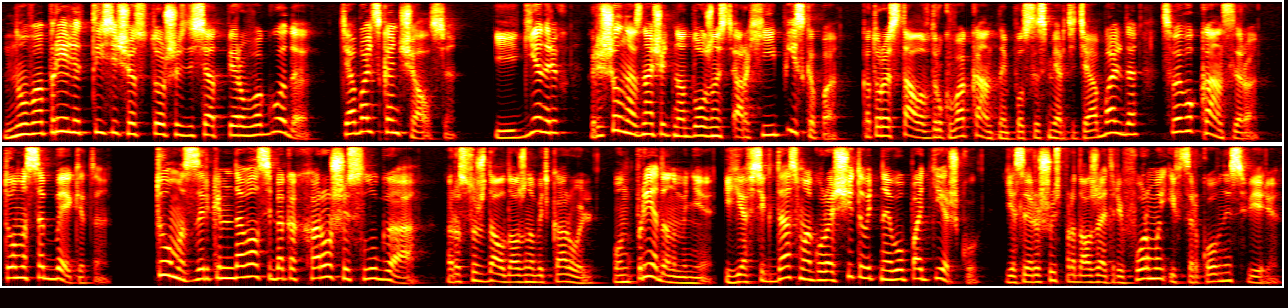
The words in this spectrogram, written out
Но в апреле 1161 года Теобальд скончался, и Генрих решил назначить на должность архиепископа, которая стала вдруг вакантной после смерти Теобальда, своего канцлера Томаса Беккета. Томас зарекомендовал себя как хороший слуга, рассуждал должно быть король. Он предан мне, и я всегда смогу рассчитывать на его поддержку, если решусь продолжать реформы и в церковной сфере.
